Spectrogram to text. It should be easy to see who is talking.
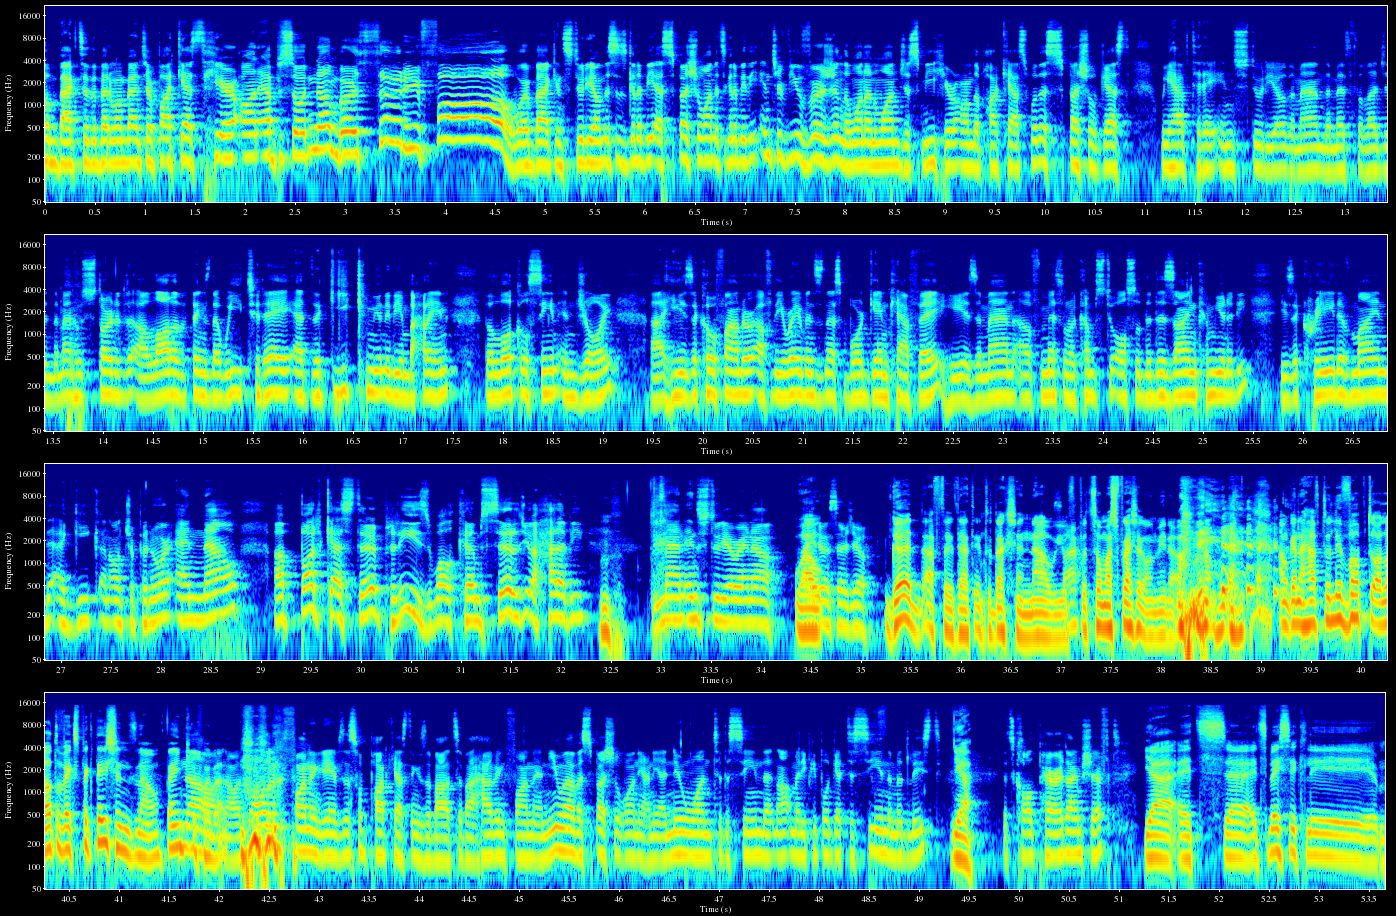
Speaker 1: Welcome back to the Bedouin Banter podcast here on episode number 34. We're back in studio, and this is going to be a special one. It's going to be the interview version, the one on one, just me here on the podcast with a special guest we have today in studio the man, the myth, the legend, the man who started a lot of the things that we today at the geek community in Bahrain, the local scene, enjoy. Uh, he is a co-founder of the Raven's Nest Board Game Cafe. He is a man of myth when it comes to also the design community. He's a creative mind, a geek, an entrepreneur, and now a podcaster. Please welcome Sergio Halabi, man in studio right now. How
Speaker 2: Wow.
Speaker 1: you doing, Sergio?
Speaker 2: Good after that introduction. Now you've
Speaker 1: Sorry.
Speaker 2: put so much pressure on me now. I'm gonna have to live up to a lot of expectations now. Thank you for that.
Speaker 1: no, it's all in fun and games. That's what podcasting is about. It's about having fun, and you have a special one, yani, a new one to the scene that not many people get to see in the Middle East.
Speaker 2: Yeah,
Speaker 1: It's called Paradigm Shift.
Speaker 2: yeah. It's uh, it's basically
